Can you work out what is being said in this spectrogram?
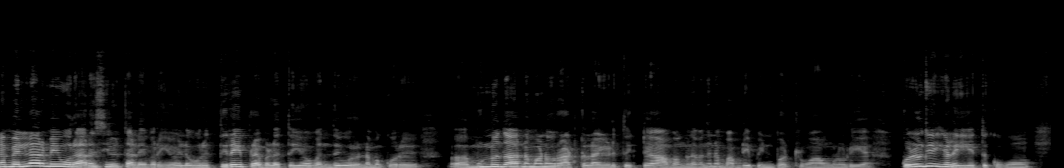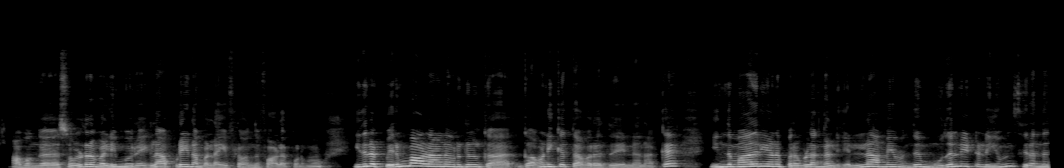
நம்ம எல்லாருமே ஒரு அரசியல் தலைவரையோ, இல்லை ஒரு திரை பிரபலத்தையோ வந்து ஒரு நமக்கு ஒரு முன்னுதாரணமான ஒரு ஆட்களாக எடுத்துக்கிட்டு, அவங்கள வந்து நம்ம அப்படியே பின்பற்றுவோம். அவங்களுடைய கொள்கைகளை ஏற்றுக்குவோம் அவங்க சொல்கிற வழிமுறைகளை அப்படியே நம்ம லைஃப்பில் வந்து ஃபாலோ பண்ணுவோம். இதில் பெரும்பாலானவர்கள் க கவனிக்க தவறது என்னன்னாக்க, இந்த மாதிரியான பிரபலங்கள் எல்லாமே வந்து முதலீட்டுலேயும் சிறந்த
